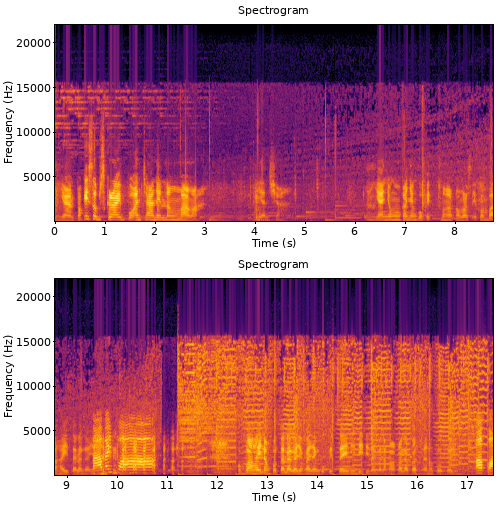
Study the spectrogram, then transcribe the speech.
Ayan. Paki-subscribe po ang channel ng mama. Ayan siya. Ayan. Yung kanyang gupit mga kamars ay pambahay talaga yan. Bye-bye po. Pambahay lang po talaga yung kanyang gupit dahil hindi din naman nakakalabas. Ano to to? Opo.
